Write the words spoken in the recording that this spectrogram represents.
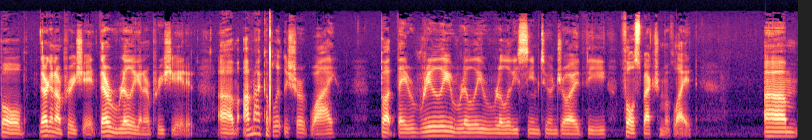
bulb, they're going to appreciate. it. They're really going to appreciate it. Um, I'm not completely sure why, but they really, really, really seem to enjoy the full spectrum of light. Um,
